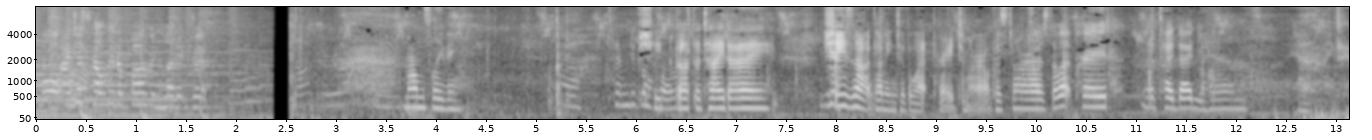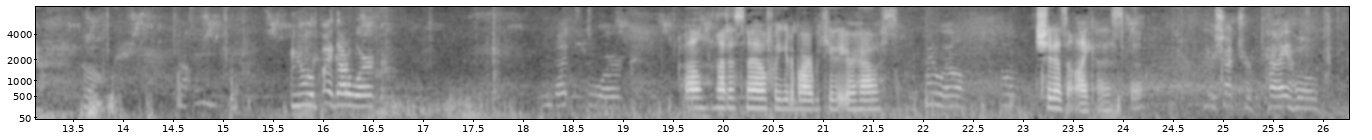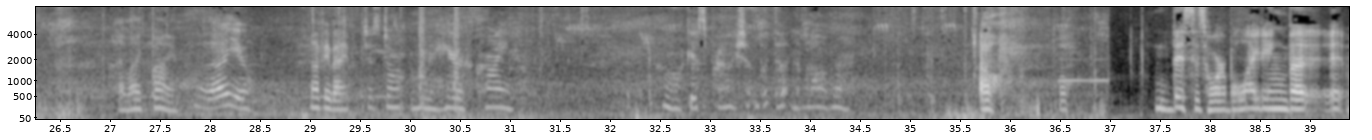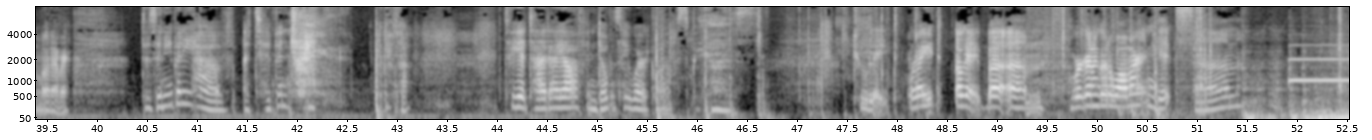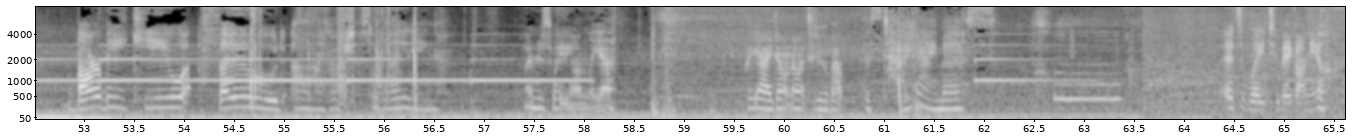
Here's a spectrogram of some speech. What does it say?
Well, I just held it above and let it drip. Mom's leaving. Yeah, time to go She home. got the tie dye. She's not coming to the wet parade tomorrow because tomorrow is the wet parade. I tie-dyed my hands. Yeah, me too. Oh. Nope, I gotta work. Got to work. Well, let us know if we get a barbecue at your house. I will. She doesn't like us, but You shut your pie hole. I like pie. I love you. Love you, bye. Just don't want to hear crying. Oh, I guess probably shouldn't put that in the vlog. huh? Oh. This is horrible lighting, but it, whatever. Does anybody have a tip and trick? Look at that. To get tie-dye off and don't say wear gloves because too late, right? Okay, but um, we're gonna go to Walmart and get some barbecue food. Oh my gosh, this lighting. I'm just waiting on Leah. But yeah, I don't know what to do about this tie-dye mess. It's way too big on you.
